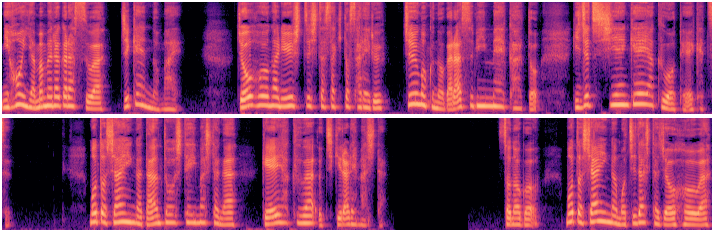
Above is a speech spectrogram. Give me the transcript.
日本山村ガラスは事件の前、情報が流出した先とされる中国のガラス瓶メーカーと技術支援契約を締結。元社員が担当していましたが、契約は打ち切られました。その後、元社員が持ち出した情報は、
